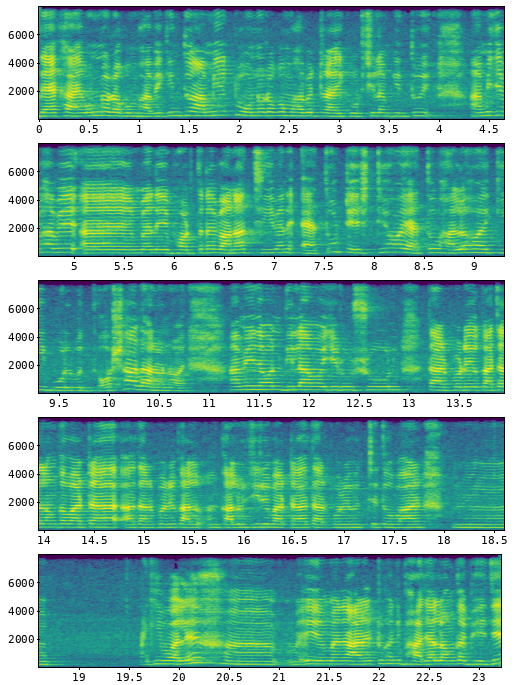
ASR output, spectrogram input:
দেখায় অন্যরকমভাবে, কিন্তু আমি একটু অন্যরকমভাবে ট্রাই করছিলাম। কিন্তু আমি যেভাবে মানে ভর্তাটা বানাচ্ছি মানে এত টেস্টি হয়, এত ভালো হয়, কি বলব? অসাধারণ হয়। আমি যেমন দিলাম ওই যে রসুন, তারপরে কাঁচা লঙ্কা বাটা তারপরে কাল- জিরে বাটা, তারপরে হচ্ছে তোমার কি বলে এই মানে আর একটুখানি ভাজা লঙ্কা ভেজে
